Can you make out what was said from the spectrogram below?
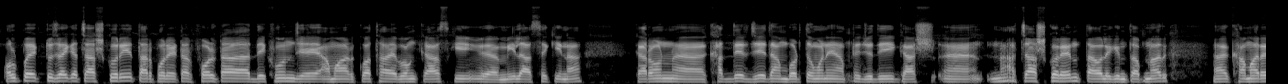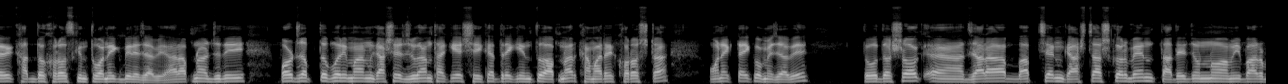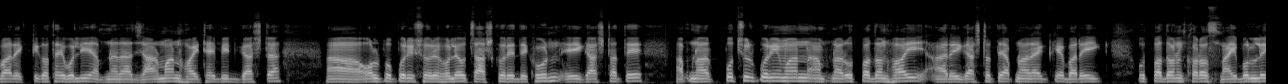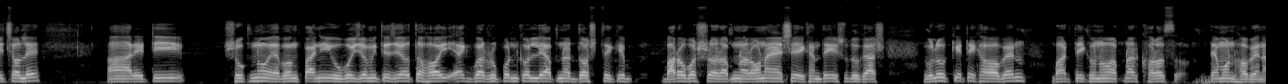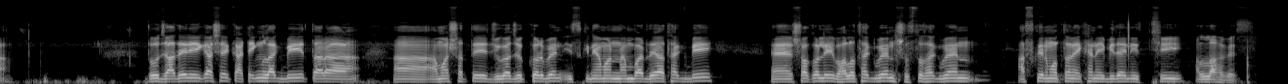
অল্প একটু জায়গা চাষ করে তারপরে এটার ফলটা দেখুন যে আমার কথা এবং কাজ কি মিল আছে কি না কারণ খাদ্যের যে দাম বর্তমানে আপনি যদি গাছ না চাষ করেন, তাহলে কিন্তু আপনার খামারের খাদ্য খরচ কিন্তু অনেক বেড়ে যাবে। আর আপনার যদি পর্যাপ্ত পরিমাণ গাছের যোগান থাকে সেই ক্ষেত্রে কিন্তু আপনার খামারের খরচটা অনেকটাই কমে যাবে। তো দর্শক যারা ভাবছেন গাছ চাষ করবেন, তাদের জন্য আমি বারবার একটি কথাই বলি, আপনারা জার্মান হোয়াইট হাইব্রিড গাছটা অল্প পরিসরে হলেও চাষ করে দেখুন। এই গাছটাতে আপনার প্রচুর পরিমাণ আপনার উৎপাদন হয়, আর এই গাছটাতে আপনার একেবারেই উৎপাদন খরচ নাই বললেই চলে। আর এটি শুকনো এবং পানি উভয় জমিতে যেহেতু হয়, একবার রোপণ করলে আপনার দশ থেকে বারো বছর আপনার অনায়াসে এখান থেকে শুধু গাছগুলো কেটে খাওয়াবেন, বাড়তি কোনো আপনার খরচ তেমন হবে না। তো যাদের এই গাছের কাটিং লাগবে, তারা আমার সাথে যোগাযোগ করবেন। স্ক্রিনে আমার নাম্বার দেওয়া থাকবে। সকলেই ভালো থাকবেন, সুস্থ থাকবেন। আজকের মতন এখানেই বিদায় নিচ্ছি। আল্লাহ হাফেজ।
